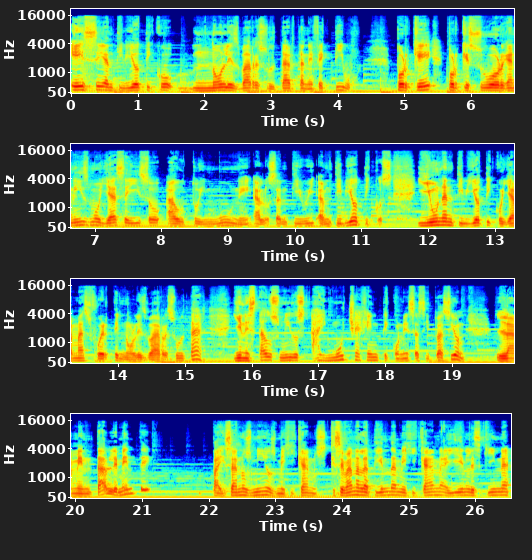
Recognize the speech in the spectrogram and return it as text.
ese antibiótico no les va a resultar tan efectivo ¿Por qué? Porque su organismo ya se hizo autoinmune a los antibióticos y un antibiótico ya más fuerte no les va a resultar. Y en Estados Unidos hay mucha gente con esa situación. Lamentablemente, paisanos míos mexicanos que se van a la tienda mexicana ahí en la esquina,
